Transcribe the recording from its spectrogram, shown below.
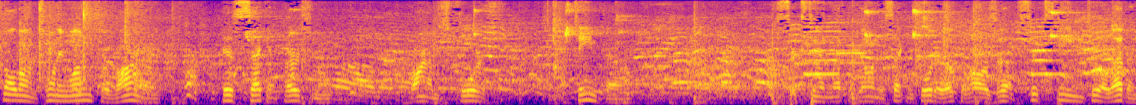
Called on 21 for Varnum. His second personal. Varnum's fourth team foul. 6-10 left to go in the second quarter. Oktaha's up 16 to 11.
